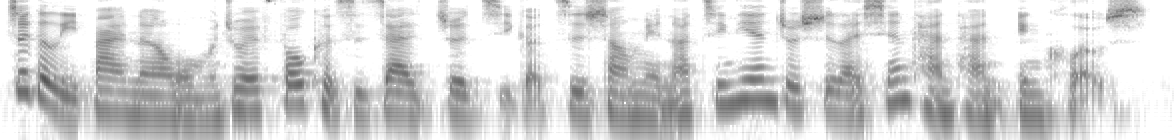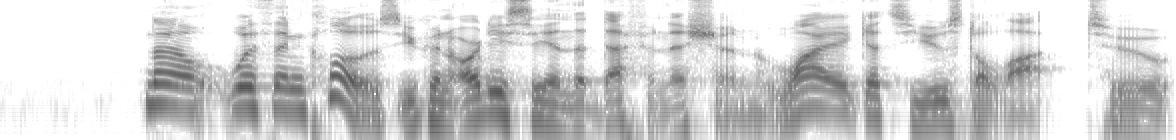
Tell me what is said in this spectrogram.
这个礼拜呢，我们就会 focus 在这几个字上面。那今天就是来先谈谈 enclose。 Now, with enclose, you can already see in the definition why it gets used a lot to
